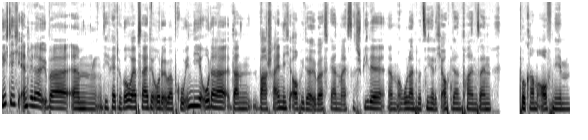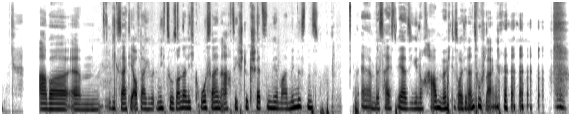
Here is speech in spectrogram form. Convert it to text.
richtig, entweder über ähm, die Pay-to-Go-Webseite oder über ProIndie oder dann wahrscheinlich auch wieder über Sphärenmeisters Spiele. Ähm, Roland wird sicherlich auch wieder ein paar in sein Programm aufnehmen. Aber ähm, wie gesagt, die Auflage wird nicht so sonderlich groß sein. 80 Stück schätzen wir mal mindestens. Ähm, das heißt, wer sie noch haben möchte, sollte dann zuschlagen.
